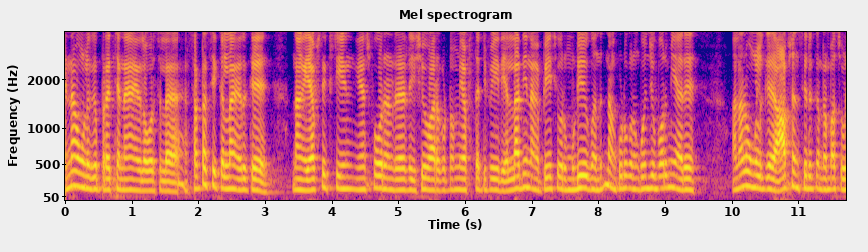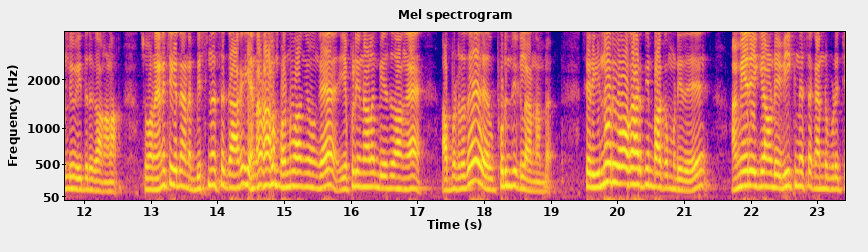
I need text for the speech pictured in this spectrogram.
என்ன உங்களுக்கு பிரச்சனை? இதில் ஒரு சில சட்ட சிக்கல்லாம் இருக்குது நாங்கள் F sixteen S four hundred இஷ்யூவாக இருக்கட்டும் எஃப் தேர்ட்டி ஃபைவ் இது எல்லாத்தையும் நாங்கள் பேசி ஒரு முடிவுக்கு வந்துட்டு நாங்கள் கொடுக்குறோம் கொஞ்சம் பொறுமையாரு அதனால் உங்களுக்கு ஆப்ஷன்ஸ் இருக்குன்ற மாதிரி சொல்லி வைத்திருக்காங்களாம். ஸோ நினச்சிக்கிட்டேன் அந்த பிஸ்னஸுக்காக என்னனாலும் பண்ணுவாங்க இவங்க எப்படினாலும் பேசுவாங்க. அப்படின்றத புரிஞ்சுக்கலாம் நம்ம. சரி இன்னொரு விவகாரத்தையும் பார்க்க முடியுது. அமெரிக்காவுடைய வீக்னஸை கண்டுபிடிச்ச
